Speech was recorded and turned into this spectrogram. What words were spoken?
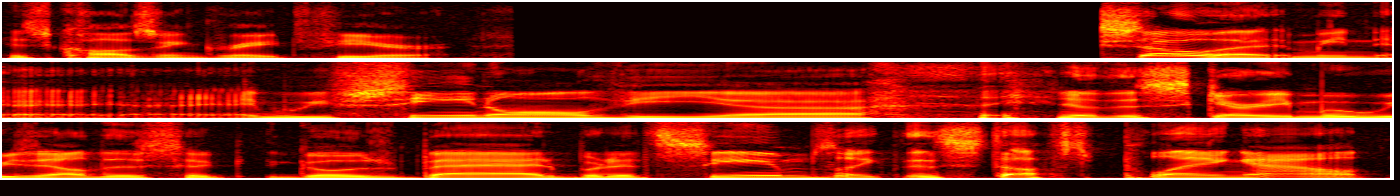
is causing great fear so. I mean, eh, we've seen all the uh, you know the scary movies how this goes bad, but it seems like this stuff's playing out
